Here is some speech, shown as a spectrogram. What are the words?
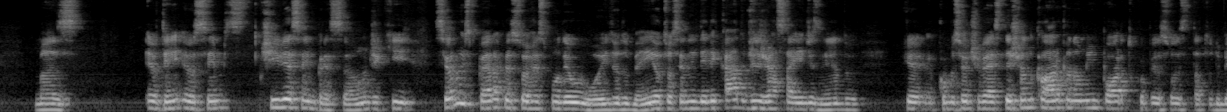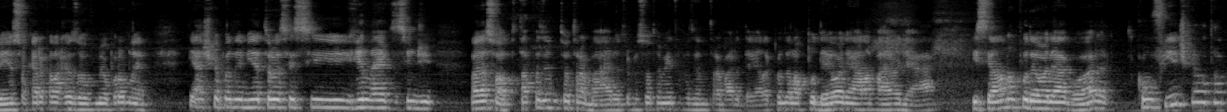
mas eu, tenho, eu sempre tive essa impressão de que se eu não espero a pessoa responder o oi, tudo bem, eu estou sendo indelicado de já sair dizendo como se eu estivesse deixando claro que eu não me importo com a pessoa se está tudo bem, eu só quero que ela resolva o meu problema. E acho que a pandemia trouxe esse relax, assim, de olha só, tu está fazendo o teu trabalho, outra pessoa também está fazendo o trabalho dela, quando ela puder olhar, ela vai olhar, e se ela não puder olhar agora, confia de que ela tá,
